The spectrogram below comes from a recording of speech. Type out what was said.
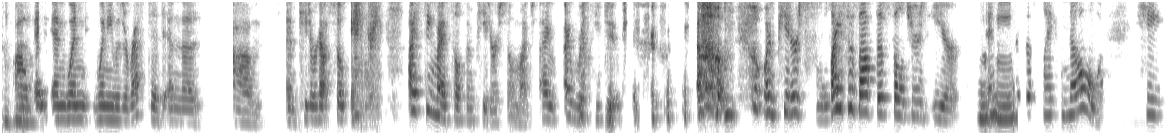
Mm-hmm. Um, and, and, when when he was arrested and the um, and Peter got so angry, I see myself in Peter so much. I I really do. um, when Peter slices off the soldier's ear, mm-hmm. and Jesus is like, no, he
